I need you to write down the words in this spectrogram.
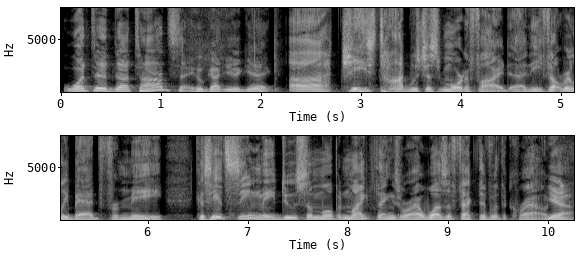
What did uh, Todd say? Who got you the gig? Uh, geez, Todd was just mortified. Uh, and he felt really bad for me because he had seen me do some open mic things where I was effective with the crowd. Yeah.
